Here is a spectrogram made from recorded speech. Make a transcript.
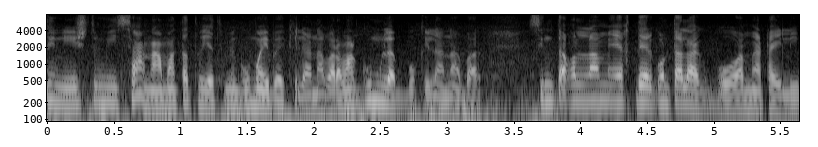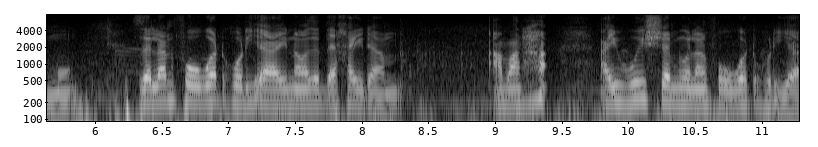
জিনিস তুমি চা সানা মাথা তুই তুমি ঘুমাইবা কিলা না আবার আমার ঘুম লাগবো কিলা না আবার চিন্তা করলাম, এক দেড় ঘণ্টা লাগবো, আমি আটাইলিমু জেলান ফরওয়ার্ড করিয়া আই না দেখাইলাম আমার আই উইশ আমি ওলান ফরওয়ার্ড করিয়া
